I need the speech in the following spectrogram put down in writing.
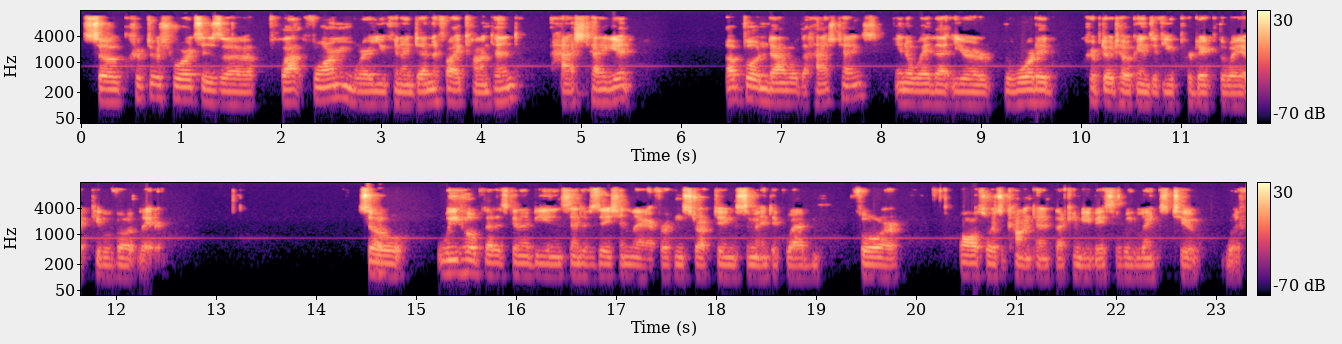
So CryptoSchwartz is a platform where you can identify content, hashtag it, upvote and downvote the hashtags in a way that you're rewarded crypto tokens if you predict the way people vote later. So we hope that it's going to be an incentivization layer for constructing semantic web for all sorts of content that can be basically linked to with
